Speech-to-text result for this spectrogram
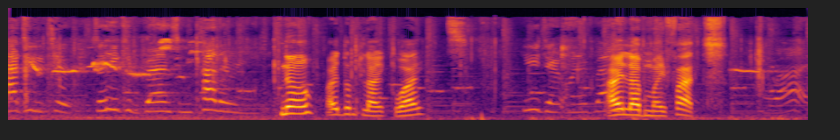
Daddy too, so he could burn some calories. No, I don't like. Why? You don't want to burn. I love my fats. Why?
